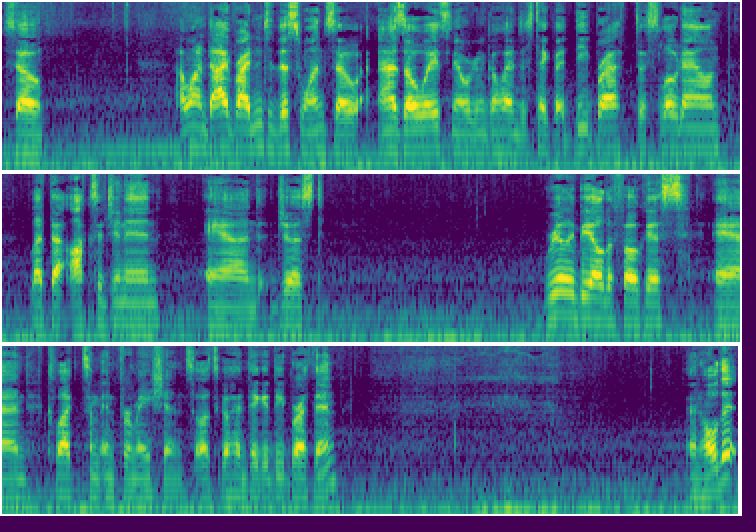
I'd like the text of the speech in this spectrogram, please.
So, I want to dive right into this one. So, as always, you know, we're going to go ahead and just take that deep breath to slow down, let that oxygen in, and just really be able to focus and collect some information. So, let's go ahead and take a deep breath in and hold it.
